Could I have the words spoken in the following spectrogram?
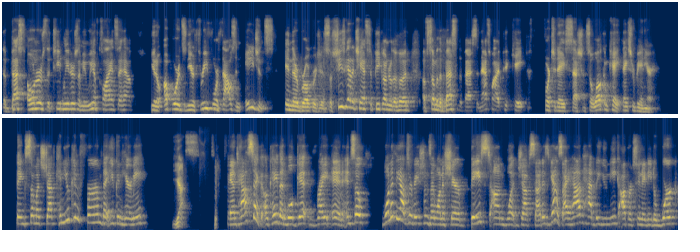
the best owners, the team leaders. I mean, we have clients that have, you know, upwards near three, 4,000 agents in their brokerages. So she's got a chance to peek under the hood of some of the best of the best. And that's why I picked Kate for today's session. So welcome, Kate. Thanks for being here. Thanks so much, Jeff. Can you confirm that you can hear me? Yes. Fantastic. Okay, then we'll get right in. And so one of the observations I want to share based on what Jeff said is yes, I have had the unique opportunity to work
